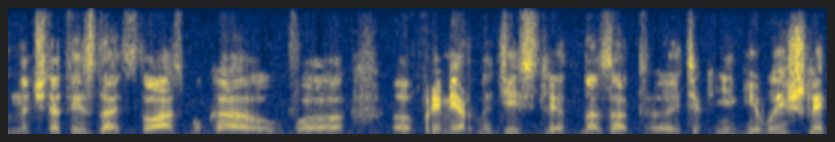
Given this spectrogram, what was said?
значит, это издательство «Азбука», в, примерно 10 лет назад эти книги вышли.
